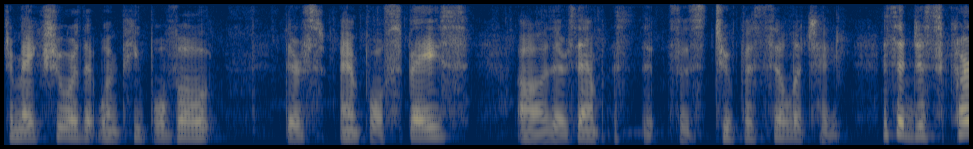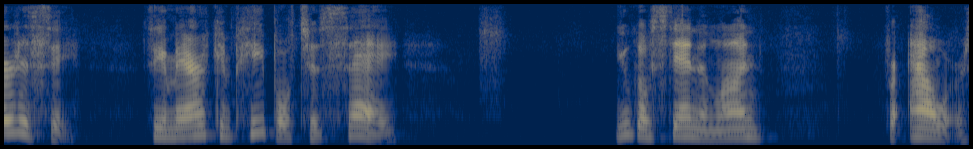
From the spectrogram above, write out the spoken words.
to make sure that when people vote, there's ample space, uh, there's to facilitate. It's a discourtesy to the American people to say, you go stand in line for hours.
